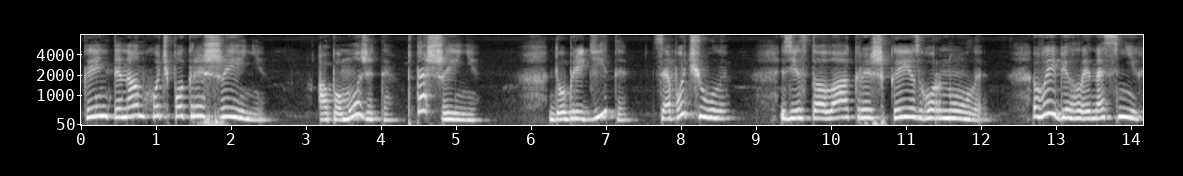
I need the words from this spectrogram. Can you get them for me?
Киньте нам хоч по кришині, а поможете пташині. Добрі діти це почули, зі стола кришки згорнули, вибігли на сніг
